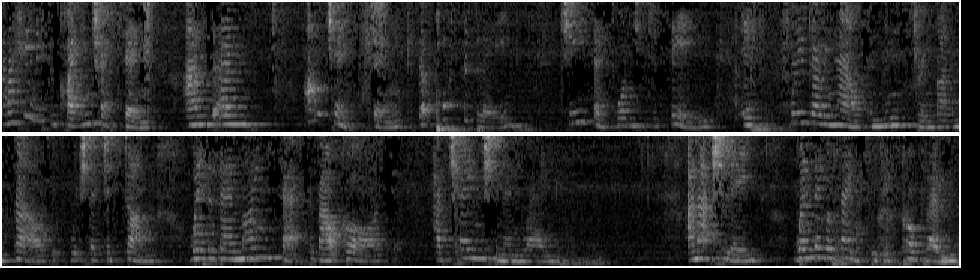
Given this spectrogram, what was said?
And I think this was quite interesting. And um, I just think that possibly Jesus wanted to see if through going out and ministering by themselves, which they've just done, whether their mindset about God had changed in any way. And actually, when they were faced with this problem,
